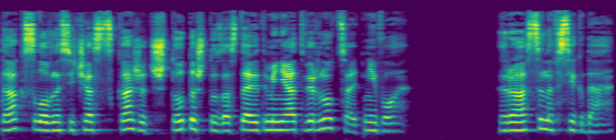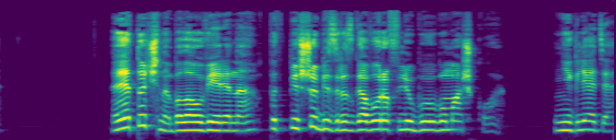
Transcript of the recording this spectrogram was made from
так, словно сейчас скажет что-то, что заставит меня отвернуться от него. Раз и навсегда. А я точно была уверена, подпишу без разговоров любую бумажку, не глядя.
